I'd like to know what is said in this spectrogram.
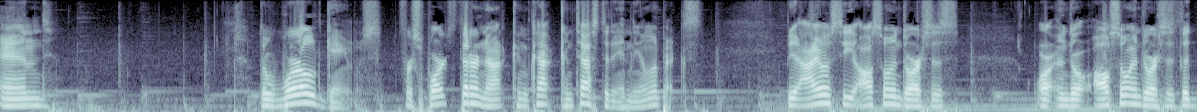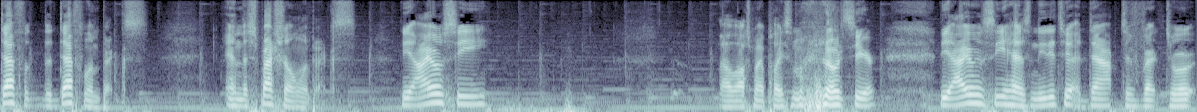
and the World Games for sports that are not con- contested in the Olympics. The IOC also endorses or also endorses the Deaf the Deaf Olympics and the Special Olympics. The IOC I lost my place in my notes here. The IOC has needed to adapt to, to,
